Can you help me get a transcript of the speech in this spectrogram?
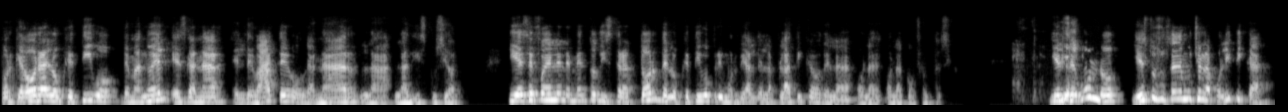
porque ahora el objetivo de Manuel es ganar el debate o ganar la, la discusión. Y ese fue el elemento distractor del objetivo primordial de la plática o de la, o la, o la confrontación. Y el segundo, y esto sucede mucho en la política,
